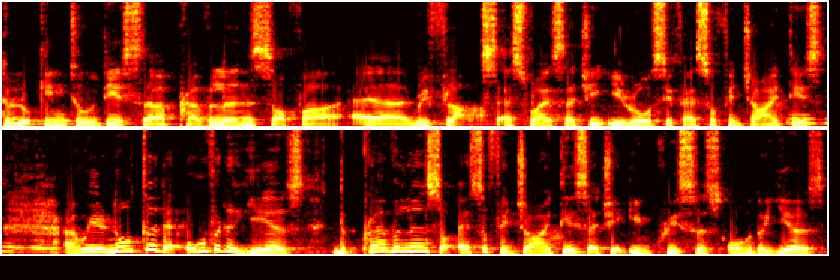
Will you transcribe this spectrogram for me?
to look into this uh, prevalence of uh, uh, reflux as well as actually erosive esophagitis, and we noted that over the years, the prevalence of esophagitis actually increases over the years,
